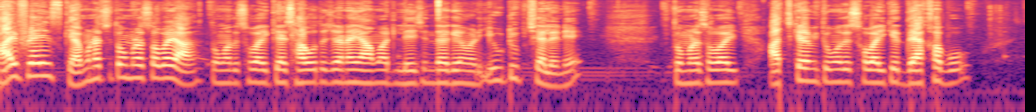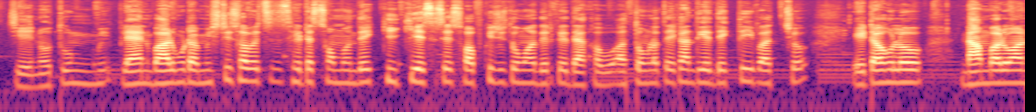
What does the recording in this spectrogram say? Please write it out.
হাই ফ্রেন্ডস কেমন আছো তোমরা সবাই? তোমাদের সবাইকে স্বাগত জানাই আমার লেজেন্ডা গেমার ইউটিউব চ্যানেলে তোমরা সবাই, আজকে আমি তোমাদের সবাইকে দেখাবো যে নতুন প্ল্যান বারমুটা মিষ্টি সব এসেছে, সেটার সম্বন্ধে কী কী এসেছে সব কিছু তোমাদেরকে দেখাবো। আর তোমরা তো এখান থেকে দেখতেই পাচ্ছ, এটা হলো নাম্বার ওয়ান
